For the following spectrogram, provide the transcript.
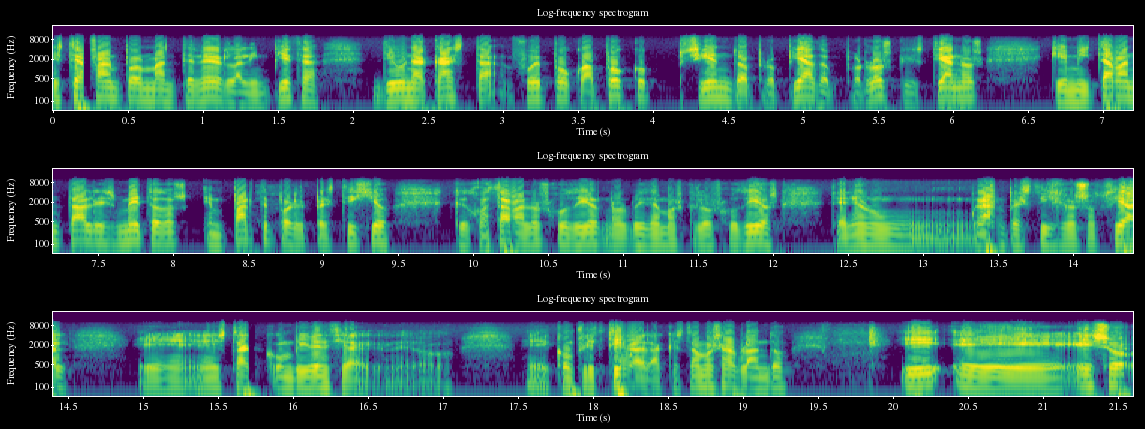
Este afán por mantener la limpieza de una casta fue poco a poco siendo apropiado por los cristianos que imitaban tales métodos en parte por el prestigio que gozaban los judíos. No olvidemos que los judíos tenían un gran prestigio social eh, en esta convivencia eh, eh, conflictiva de la que estamos hablando y eso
